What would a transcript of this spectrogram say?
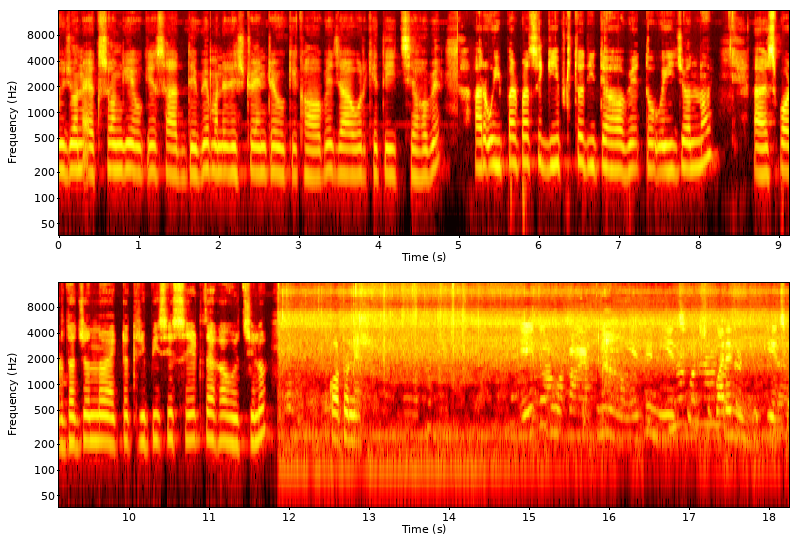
দুজন একসঙ্গে ওকে সাথ দেবে মানে রেস্টুরেন্টে ওকে খাওয়াবে যা ওর খেতে ইচ্ছে হবে। আর ওই পারপাসে গিফট তো দিতে হবে তো ওই জন্য স্পর্ধার জন্য একটা থ্রি পিসের সেট দেখা হচ্ছিল। কটনের এই তো ঢোকা আপনি এতে নিয়েছে সুপারে ঢুকিয়েছে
